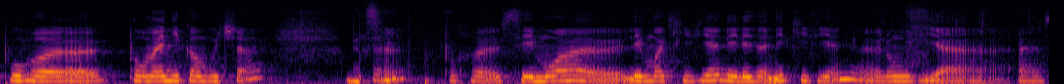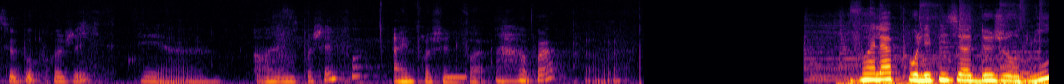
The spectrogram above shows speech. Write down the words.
pour, euh, pour Mani Kombucha. Merci. pour ces mois, les mois qui viennent et les années qui viennent. longue vie à, à, ce beau projet. Et à une prochaine fois. À une prochaine fois. Au revoir. Au revoir. Voilà pour l'épisode d'aujourd'hui.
